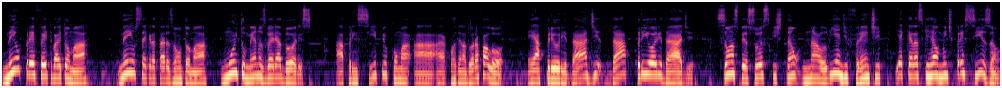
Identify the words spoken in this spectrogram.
Nem o prefeito vai tomar, nem os secretários vão tomar, muito menos vereadores. A princípio, como a, a, a coordenadora falou, é a prioridade da prioridade. são as pessoas que estão na linha de frente e aquelas que realmente precisam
